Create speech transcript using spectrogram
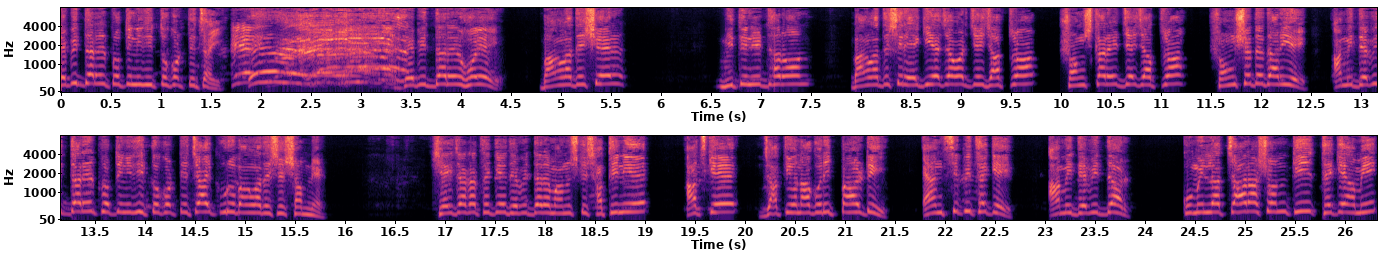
দেবিদ্বারের প্রতিনিধিত্ব করতে চাই। দেবিদ্বারের হয়ে বাংলাদেশের নীতি নির্ধারণ, বাংলাদেশের এগিয়ে যাওয়ার যে যাত্রা, সংস্কারের যে যাত্রা, সংসদে দাঁড়িয়ে আমি দেবিদ্বারের প্রতিনিধিত্ব করতে চাই পুরো বাংলাদেশের সামনে। সেই জায়গা থেকে দেবিদ্বারের মানুষকে সাথে নিয়ে আজকে জাতীয় নাগরিক পার্টি, এনসিপি থেকে আমি দেবিদ্বার, কুমিল্লা চার আসনটি থেকে আমি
